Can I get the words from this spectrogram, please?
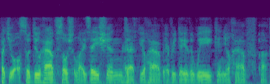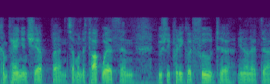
but you also do have socialization that you'll have every day of the week, and you'll have uh, companionship and someone to talk with and usually pretty good food to you know that uh,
